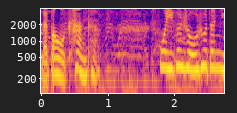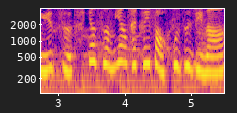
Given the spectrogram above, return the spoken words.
来帮我看看，我一个柔弱的女子要怎么样才可以保护自己呢？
